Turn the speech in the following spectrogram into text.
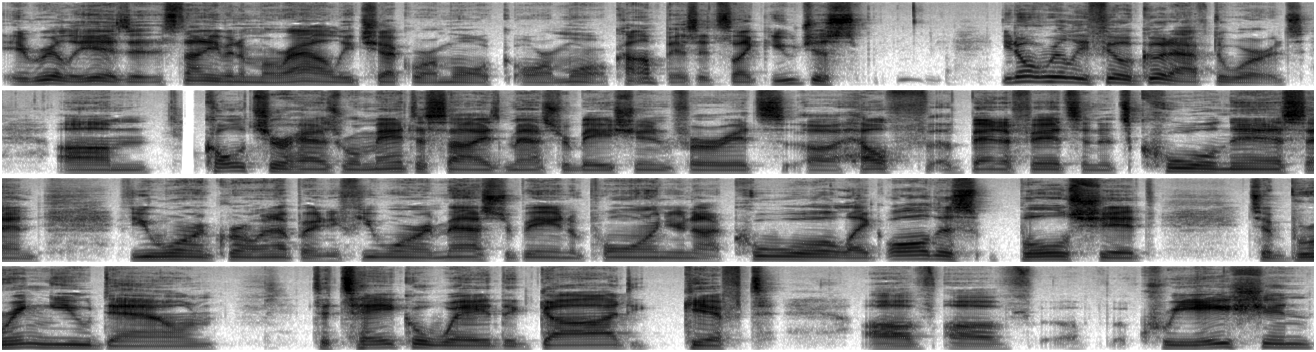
it really is. It's not even a morality check or a moral or a moral compass. It's like you just you don't really feel good afterwards. Um, culture has romanticized masturbation for its uh, health benefits and its coolness. And if you weren't growing up and if you weren't masturbating to porn, you're not cool. Like all this bullshit to bring you down, to take away the God gift of, of, of creation.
